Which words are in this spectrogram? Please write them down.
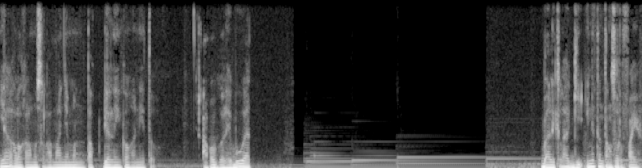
Ya kalau kamu selamanya mentok di lingkungan itu. Apa boleh buat? Balik lagi, ini tentang survive.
